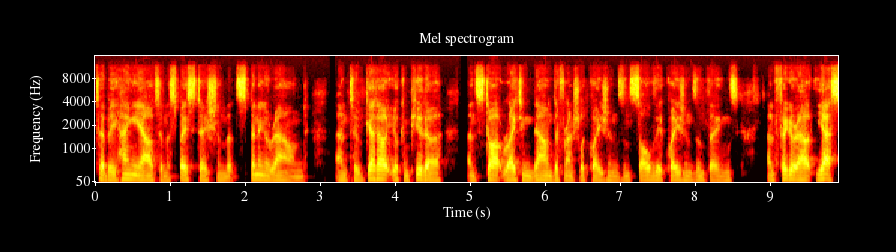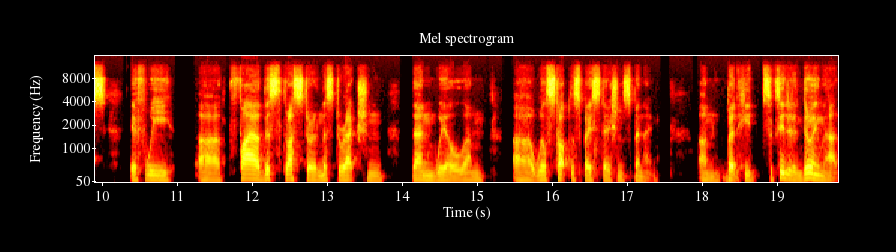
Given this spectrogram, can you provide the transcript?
to be hanging out in a space station that's spinning around, and to get out your computer and start writing down differential equations and solve the equations and things, and figure out yes, if we uh, fire this thruster in this direction then we'll um, uh, we'll stop the space station spinning. Um, but he succeeded in doing that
